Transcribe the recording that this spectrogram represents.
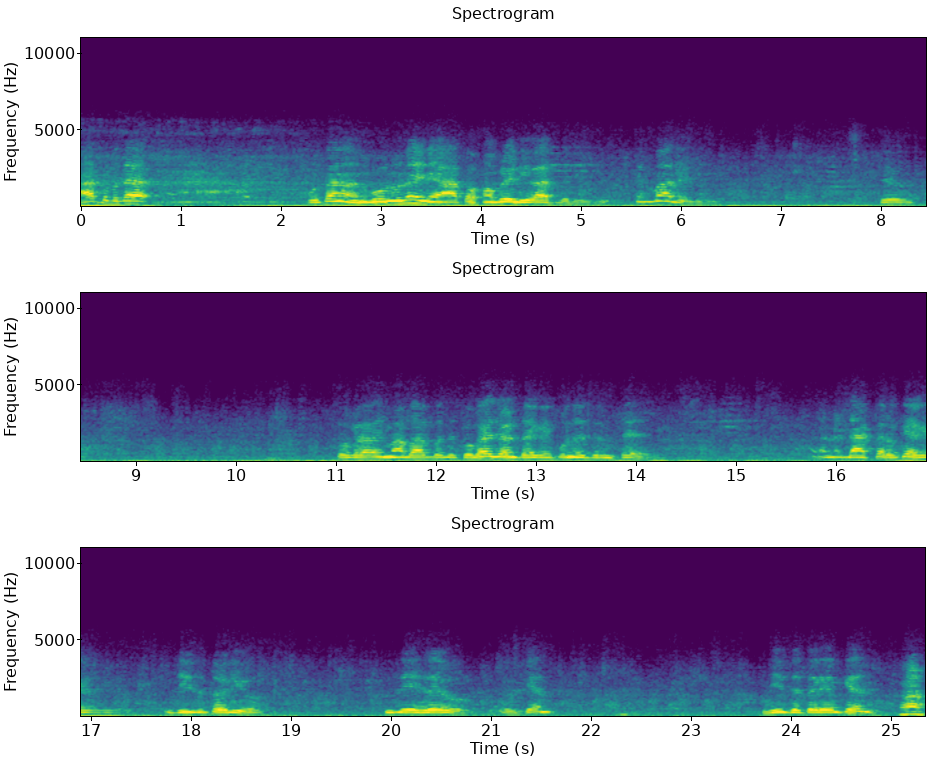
આ તો બધા પોતાના અનુભવનું નહીં ને આ તો સાંભળેલી વાત બધી. માનેલી. છોકરા મા બાપ બધા છોકરા જાણતા કે પુનર્જન્મ છે. અને ડાક્ટરો કે જીવ જતો રહ્યો દેહ રહ્યો એવું કે ને? જીવ જતો રહ્યો એમ કે ને હા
